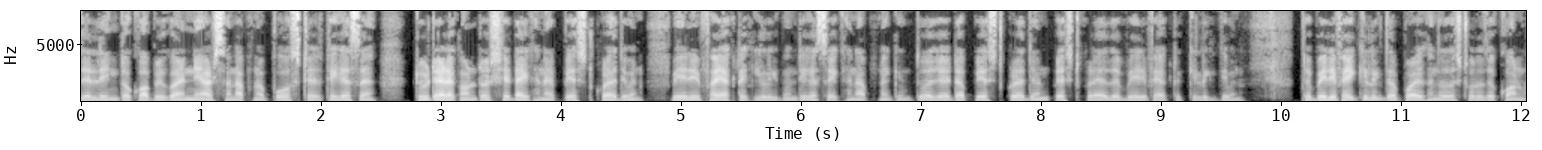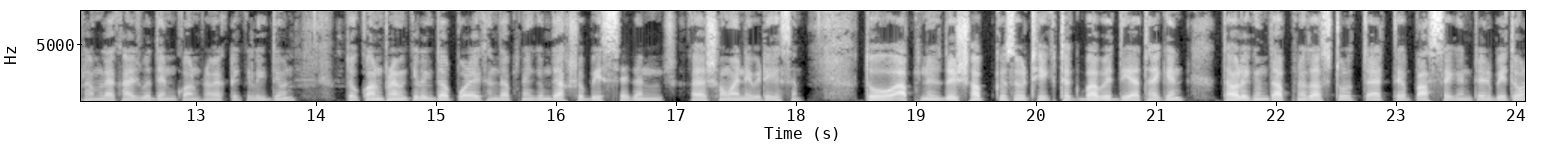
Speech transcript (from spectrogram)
যে লিঙ্কটা কপি করে নিয়ে আসছেন আপনার পোস্টের ঠিক আছে? টুইটার অ্যাকাউন্টে সেটা এখানে পেস্ট করে দেবেন। ভেরিফাই একটা ক্লিক দেবেন, ঠিক আছে? এখানে আপনি কিন্তু যেটা পেস্ট করে দেবেন পেস্ট করে যে ভেরিফাই একটা ক্লিক দেবেন। তো ভেরিফাই ক্লিক দেওয়ার পর এখানে জাস্ট হলো যে কনফার্ম লেখা আসবে দেন কনফার্ম একটা ক্লিক দেবেন। তো কনফার্মে ক্লিক দেওয়ার পর এখান থেকে আপনি কিন্তু একশো বিশ সেকেন্ড সময় নেবে, ঠিক আছে? তো আপনি যদি সব কিছু ঠিকঠাকভাবে দেওয়া থাকেন, তাহলে কিন্তু আপনার জাস্ট চার থেকে পাঁচ সেকেন্ডের ভিতর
